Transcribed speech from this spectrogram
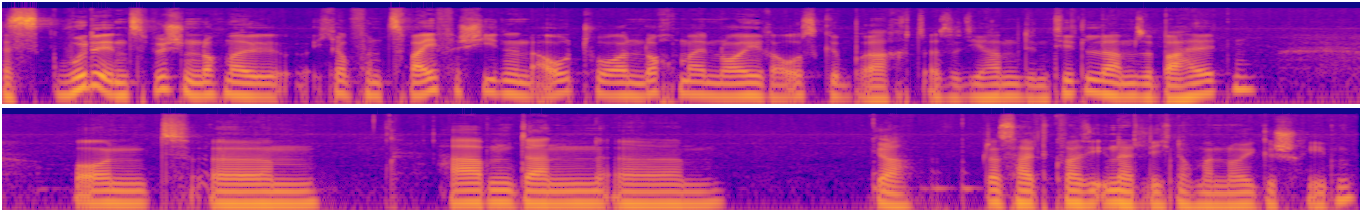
Das wurde inzwischen nochmal, ich glaube, von zwei verschiedenen Autoren nochmal neu rausgebracht. Also die haben den Titel, haben sie behalten und ähm, haben dann, ähm, ja, das halt quasi inhaltlich nochmal neu geschrieben.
